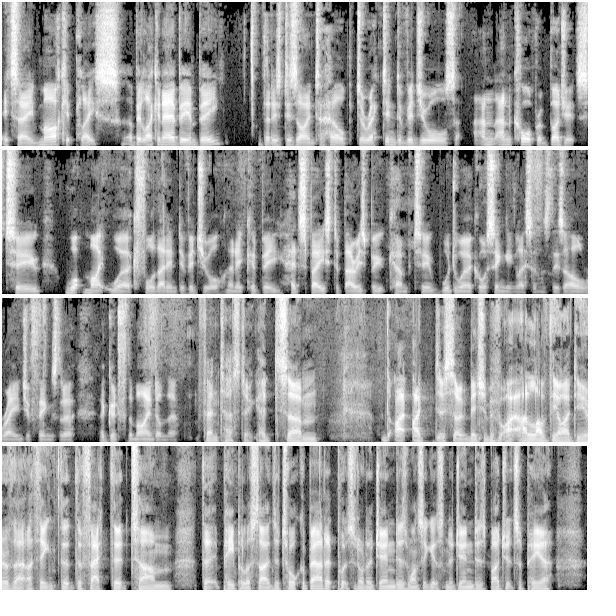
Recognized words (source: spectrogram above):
it's a marketplace, a bit like an Airbnb, that is designed to help direct individuals and, and corporate budgets to what might work for that individual. And it could be Headspace to Barry's Bootcamp to woodwork or singing lessons. There's a whole range of things that are, are good for the mind on there. Fantastic. It's um I, I just I mentioned before. I, I, love the idea of that. I think that the fact that um, that people are starting to talk about it puts it on agendas. Once it gets on agendas, budgets appear.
